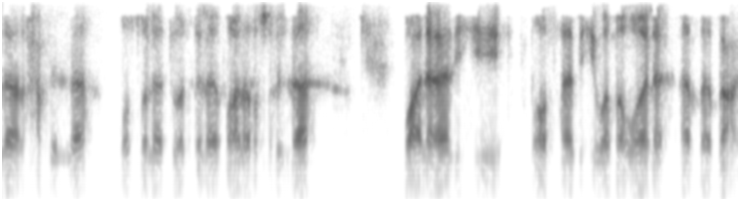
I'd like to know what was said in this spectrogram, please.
Bismillah, Alhamdulillah, wassalatu wassalamu ala rasulillah, wa ala alihi wa ashabihi wa mawalah, amma ba'd.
